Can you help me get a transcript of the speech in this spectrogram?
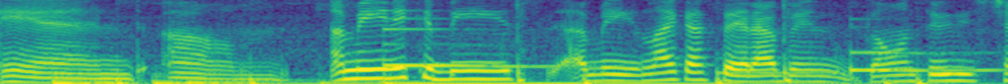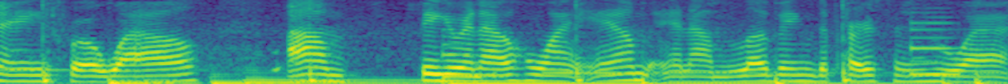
And um, I mean, it could be, I mean, like I said, I've been going through this change for a while. I'm figuring out who I am and I'm loving the person who I,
